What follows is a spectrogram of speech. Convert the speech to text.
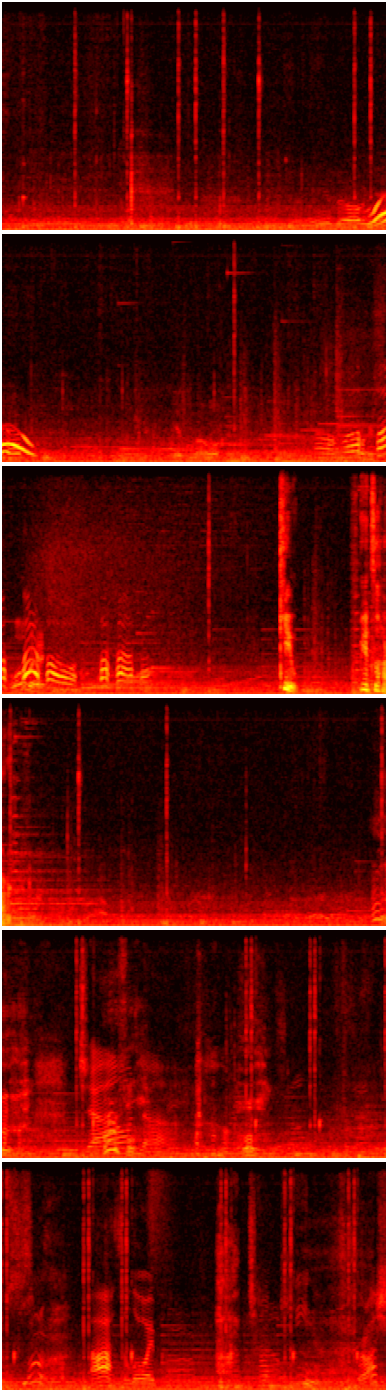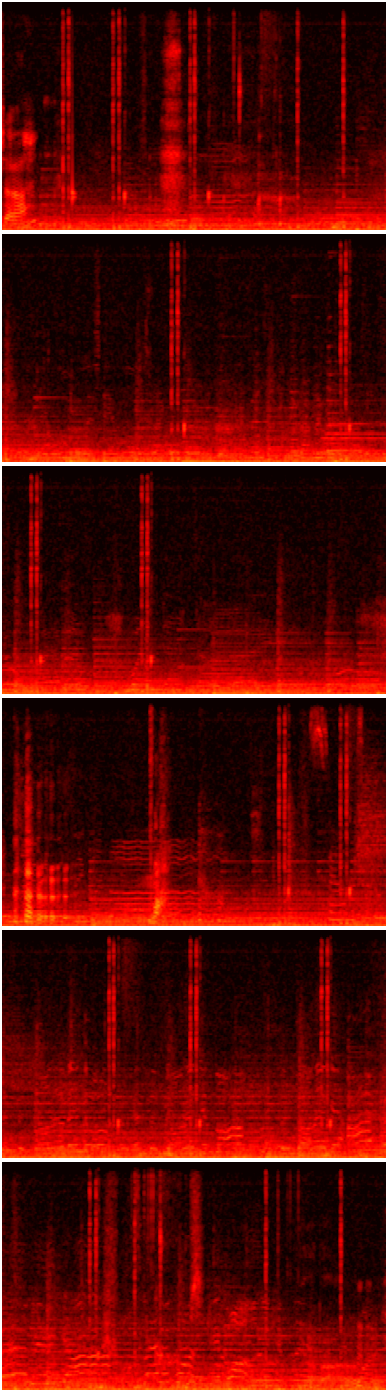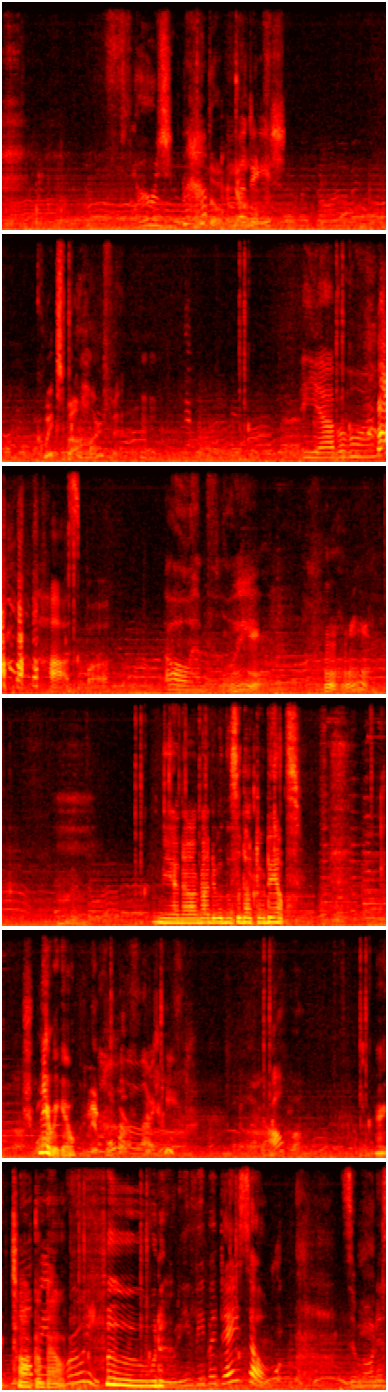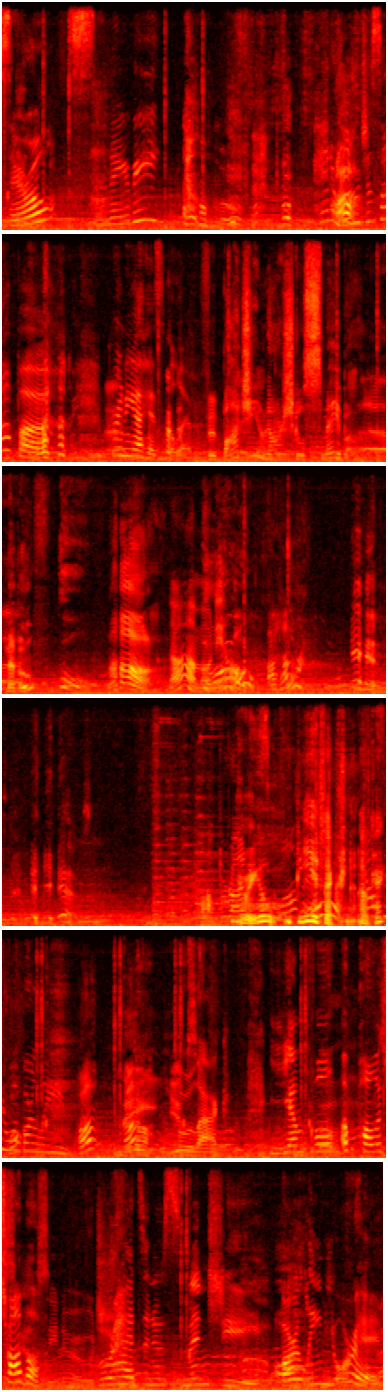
Domian. Madish. Quixba Harfin. Yabahorn. Haspa. Oh, and Floyd. Oh. Uh-huh. Yeah, no, I'm not doing the seductive dance. There we go. Alright, talk Bobby about and Rudy. food. Move. Peteru Jasapa. Prinia Vibachi Narshkal Smeba. Maboof? Ah. Ah, Monero. Yes. Yes. There we go. Be affectionate, okay? Barlene. Huh? Oh, Ulak. Yemful Apollotraba. Bradzinus Minshi. Barlene Yorid.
